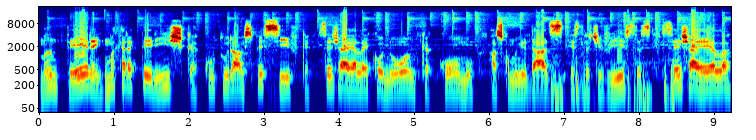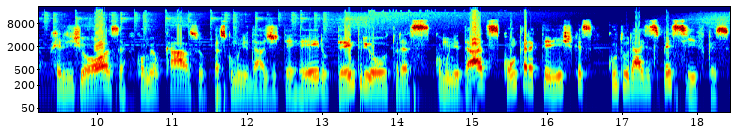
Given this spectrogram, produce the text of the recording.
manterem uma característica cultural específica, seja ela econômica, como as comunidades extrativistas, seja ela religiosa, como é o caso das comunidades de terreiro, dentre outras comunidades com características culturais específicas.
